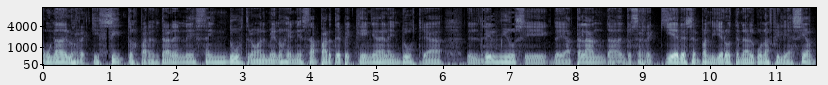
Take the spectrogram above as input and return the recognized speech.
uno de los requisitos para entrar en esa industria, o al menos en esa parte pequeña de la industria del drill music de Atlanta, entonces requiere ser pandillero tener alguna afiliación.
